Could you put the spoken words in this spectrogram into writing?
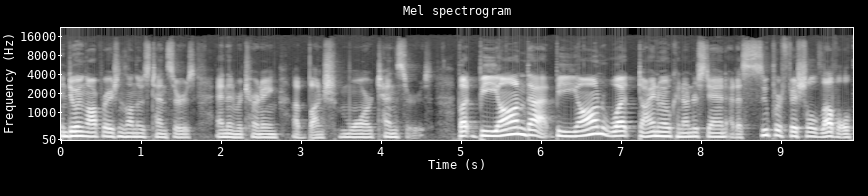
and doing operations on those tensors and then returning a bunch more tensors. But beyond that, beyond what Dynamo can understand at a superficial level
